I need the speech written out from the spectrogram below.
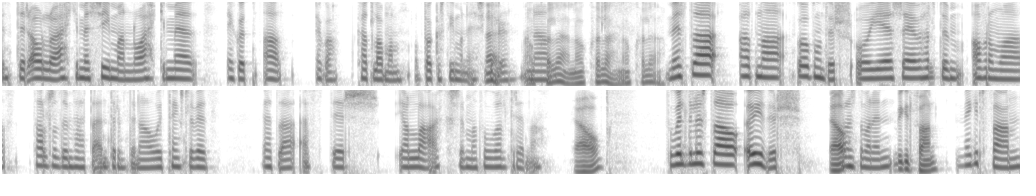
undir álega, ekki með síman og ekki með eitthvað að eitthvað, kalla á mann og böggast í manni skilur, nákvæmlega, nákvæmlega, nákvæmlega. Mér finnst það hérna góða punktur og ég segi við höldum áfram að tala svolítið um þetta endurumdina og í tengslu við þetta eftir já, lag sem að þú valdir hérna. Já, Þú vildi lusta á auður, mikill fan. Mikill fan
